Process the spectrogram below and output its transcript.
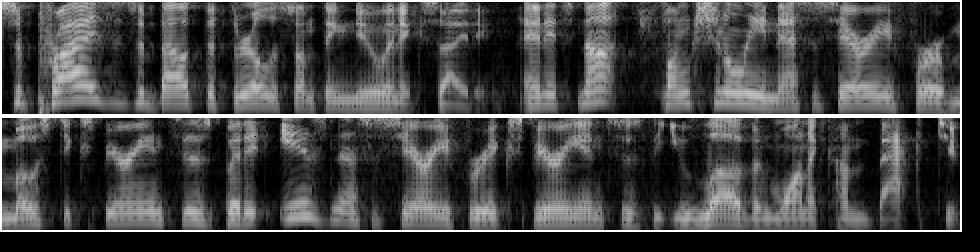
Surprise is about the thrill of something new and exciting. And it's not functionally necessary for most experiences, but it is necessary for experiences that you love and want to come back to.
